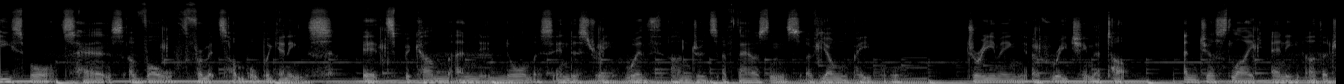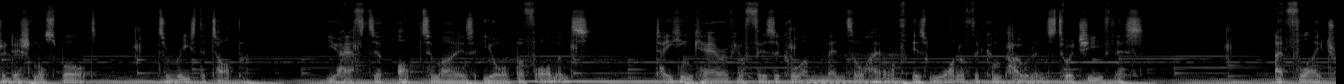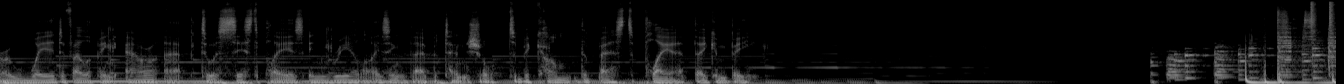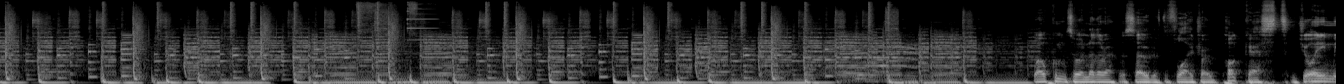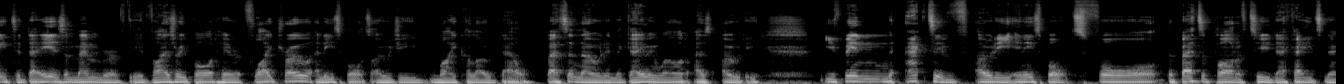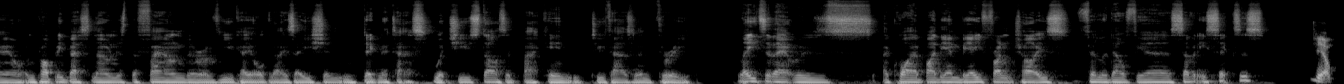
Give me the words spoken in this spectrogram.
Esports has evolved from its humble beginnings. It's become an enormous industry with hundreds of thousands of young people dreaming of reaching the top. And just like any other traditional sport, to reach the top, you have to optimize your performance. Taking care of your physical and mental health is one of the components to achieve this. At Flytro, we're developing our app to assist players in realizing their potential to become the best player they can be. Welcome to another episode of the Flytro podcast. Joining me today is a member of the advisory board here at Flytro and esports OG Michael Odell, better known in the gaming world as Odie. You've been active, Odie, in esports for the better part of two decades now, and probably best known as the founder of UK organisation Dignitas, which you started back in 2003. Later, that was acquired by the NBA franchise Philadelphia 76ers. Yep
